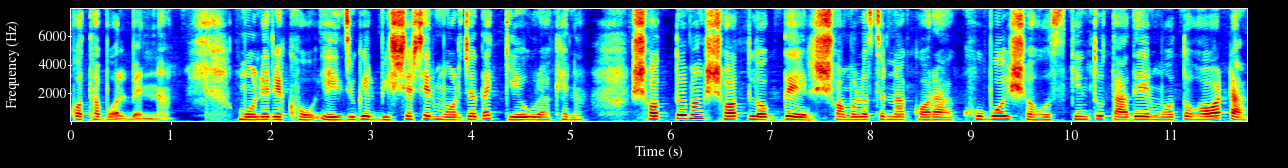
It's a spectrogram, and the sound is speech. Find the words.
কথা বলবেন না। মনে রেখো, এই যুগের বিশ্বাসের মর্যাদা কেউ রাখে না। সত্য এবং সৎ লোকদের সমালোচনা করা খুবই সহজ, কিন্তু তাদের মতো হওয়াটা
